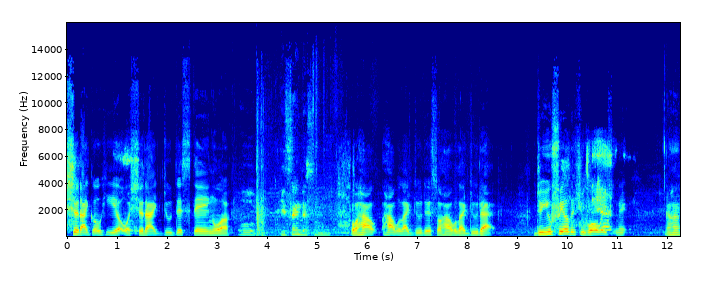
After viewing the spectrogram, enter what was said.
Should I go here or should I do this thing or Oh, he sang the song. or how how will I do this or how will I do that? Do you feel that you've always made Uh-huh.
